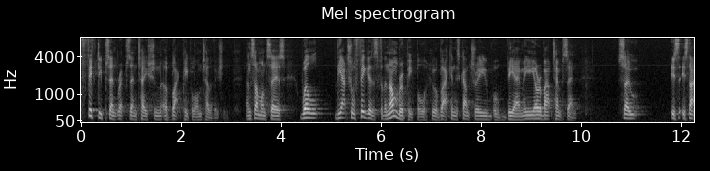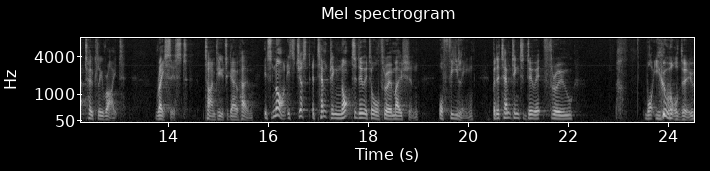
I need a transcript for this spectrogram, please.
50% representation of black people on television. And someone says, well, the actual figures for the number of people who are black in this country, or BME, are about 10%. So is, is that totally right? Racist. Time for you to go home. It's not. It's just attempting not to do it all through emotion or feeling, but attempting to do it through what you all do,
